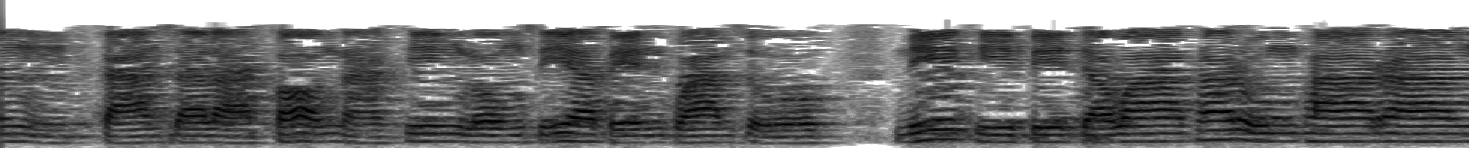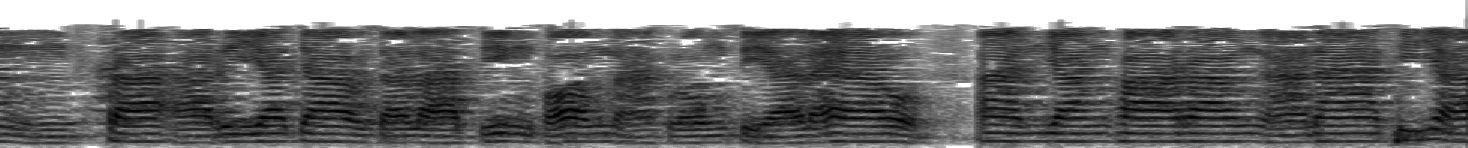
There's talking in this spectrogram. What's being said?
ง การสลัดของหนักทิ้งลงเสียเป็นความสุข นิธิปิตวาคารุงภารัง พระอริยเจ้าสลัดทิ้งของหนักลงเสียแล้ว อันยังภารังอาณาธิยา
